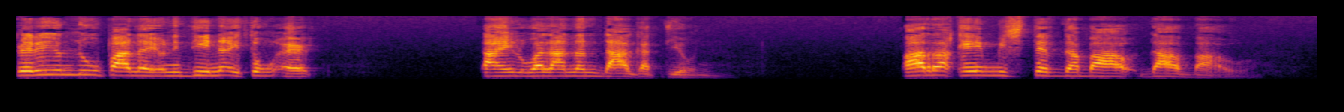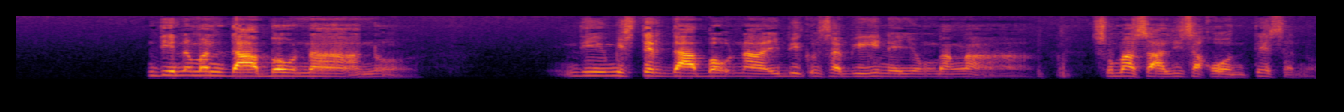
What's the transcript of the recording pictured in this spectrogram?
pero yung lupa na yun, hindi na itong earth dahil wala ng dagat yun. Para kay Mr. Davao, Davao, hindi naman Davao na ano, hindi Mr. Davao na ibig ko sabihin eh yung mga sumasali sa contest ano.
